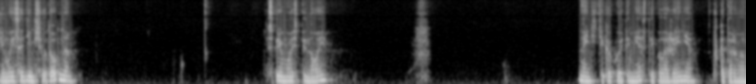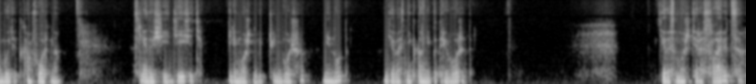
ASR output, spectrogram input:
случае мы садимся удобно, с прямой спиной. Найдите какое-то место и положение, в котором вам будет комфортно. Следующие 10 или, может быть, чуть больше минут, где вас никто не потревожит, где вы сможете расслабиться.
